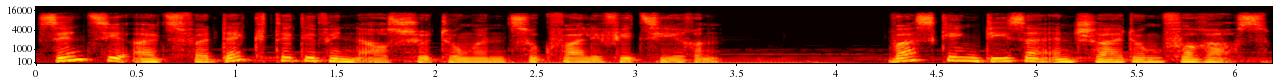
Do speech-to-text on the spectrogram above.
sind sie als verdeckte Gewinnausschüttungen zu qualifizieren. Was ging dieser Entscheidung voraus?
